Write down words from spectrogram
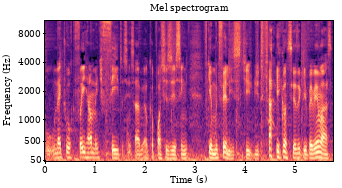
o, o, network foi realmente feito, assim, sabe? É o que eu posso dizer, assim. Fiquei muito feliz de, de estar aqui com vocês aqui, foi bem massa.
